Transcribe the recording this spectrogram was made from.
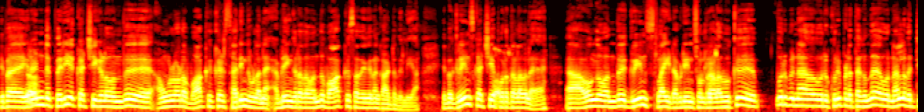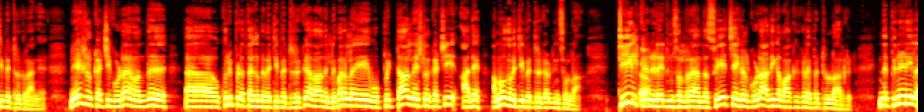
இப்ப இரண்டு பெரிய கட்சிகளும் வந்து அவங்களோட வாக்குகள் சரிந்துள்ளன அப்படிங்கறத வந்து வாக்கு சதவீதம் காட்டுது இல்லையா? இப்ப கிரீன்ஸ் கட்சியை பொறுத்தளவுல அஹ், அவங்க வந்து கிரீன் ஸ்லைட் அப்படின்னு சொல்ற அளவுக்கு ஒரு ஒரு குறிப்பிடத்தகுந்த ஒரு நல்ல வெற்றி பெற்றிருக்கிறாங்க. நேஷனல் கட்சி கூட வந்து குறிப்பிடத்தகுந்த வெற்றி பெற்றிருக்கு. அதாவது லிபரலை ஒப்பிட்டால் நேஷனல் கட்சி அதே அமோக வெற்றி பெற்றிருக்கு அப்படின்னு சொல்லலாம். டீல் கேண்டிடேட்னு சொல்ற அந்த சுயேட்சைகள் கூட அதிக வாக்குகளை பெற்றுள்ளார்கள். இந்த பின்னணியில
